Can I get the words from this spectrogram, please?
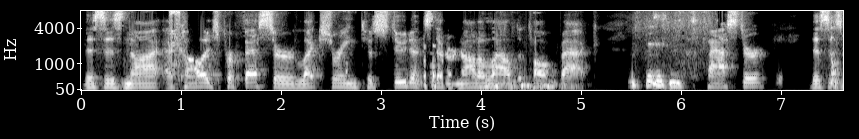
This is not a college professor lecturing to students that are not allowed to talk back. Pastor, this is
